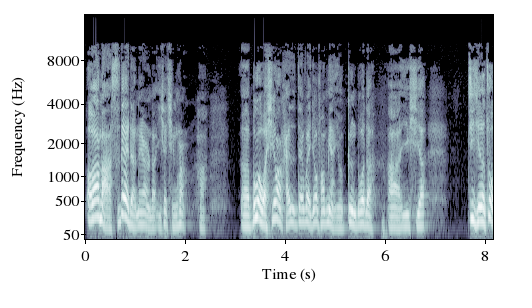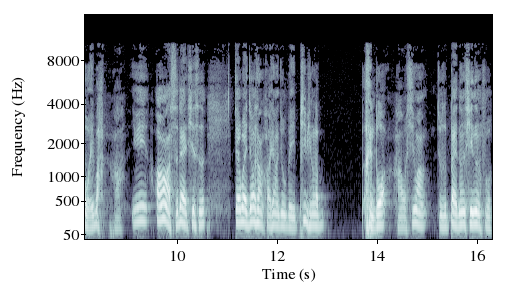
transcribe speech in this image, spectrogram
奥巴马时代的那样的一些情况，哈。呃，不过我希望还是在外交方面有更多的啊一些积极的作为吧，啊，因为奥巴马时代其实，在外交上好像就被批评了很多，好。我希望。就是拜登新政府，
